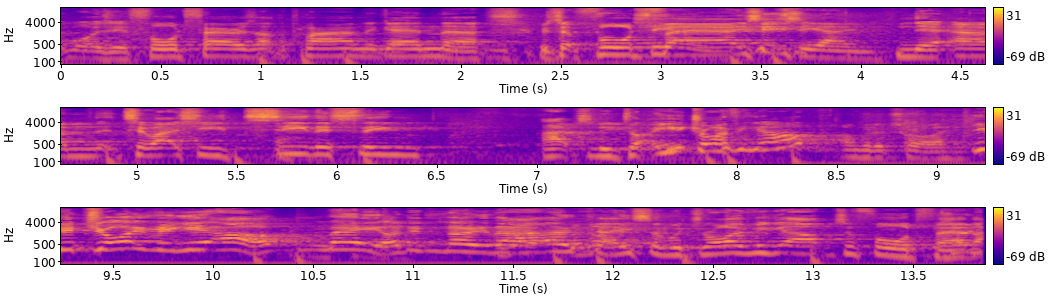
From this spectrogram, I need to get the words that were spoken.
uh, what is it? Ford Fair? Is that the plan again? Uh, is it Ford It's Fair? aim. Is it? It's the aim. Yeah. Um, to actually see this thing. Actually, dri- are you driving it up? I'm going to try. You're driving it up, mate. I didn't know that. We're not- okay, so we're driving it up to Ford Fair. It's only-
